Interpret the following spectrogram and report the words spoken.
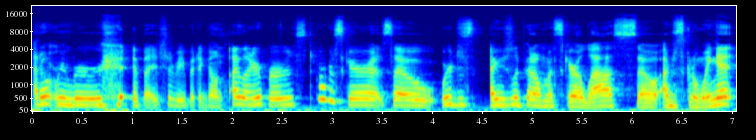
I don't remember if I should be putting on eyeliner first or mascara, so we're just I usually put on mascara last, so I'm just gonna wing it.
